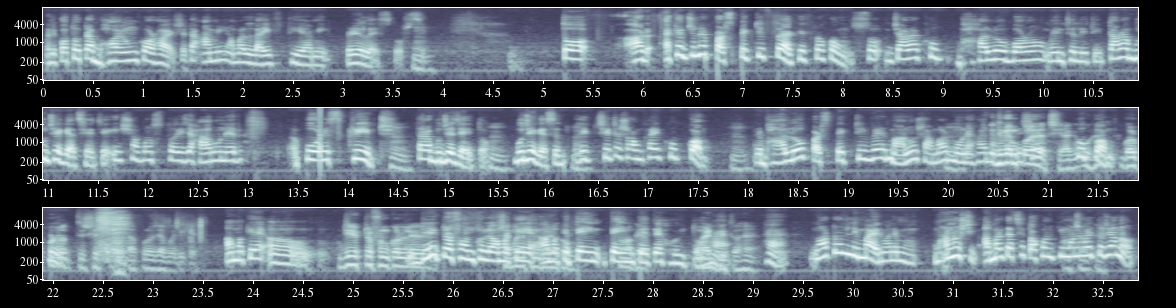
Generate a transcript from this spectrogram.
মানে কতটা ভয়ঙ্কর হয় সেটা আমি আমার লাইফ দিয়ে আমি রিয়েলাইজ করছি। তো আর এক একজনের পার্সপেক্টিভ তো এক এক রকম। সো যারা খুব ভালো বড় মেন্টালিটি তারা বুঝে গেছে যে এই সমস্ত এই যে হারুনের পোর স্ক্রিপ্ট তারা বুঝে যাইতো। বুঝে গেছে। সেটা সংখ্যায় খুব কম। মানে ভালো পার্সপেক্টিভের মানুষ আমার মনে হয় খুব কম। ওখানে গল্পটা শেষ তারপরে যাব এদিকে। আমাকে ডিরেক্টর ফোন করলে ডিরেক্টর ফোন করলে আমাকে আমাকে পেইন পেইন পেতে হইতো হ্যাঁ। হ্যাঁ। হ্যাঁ। নট অনলি মায়ের মানে মানসিক আমার কাছে তখন কি মনে আচ্ছা, হয়তো জানো?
